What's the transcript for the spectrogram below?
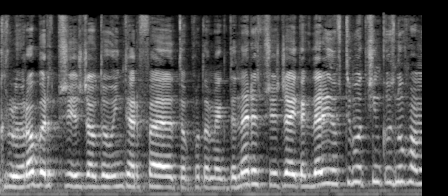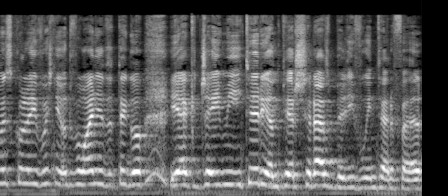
król Robert przyjeżdżał do Winterfell, to potem jak Daenerys przyjeżdżała i tak dalej. No w tym odcinku znów mamy z kolei właśnie odwołanie do tego, jak Jamie i Tyrion pierwszy raz byli w Winterfell.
